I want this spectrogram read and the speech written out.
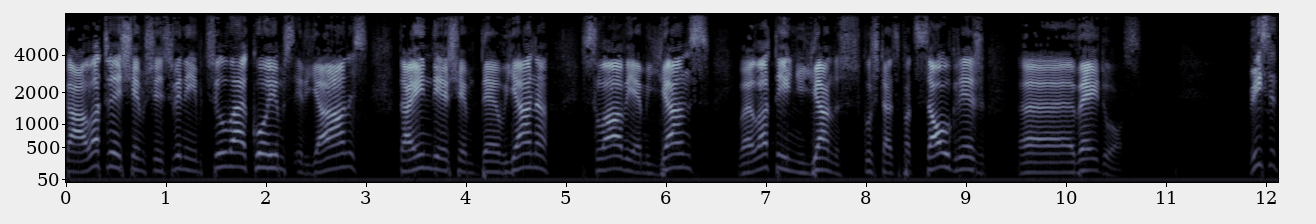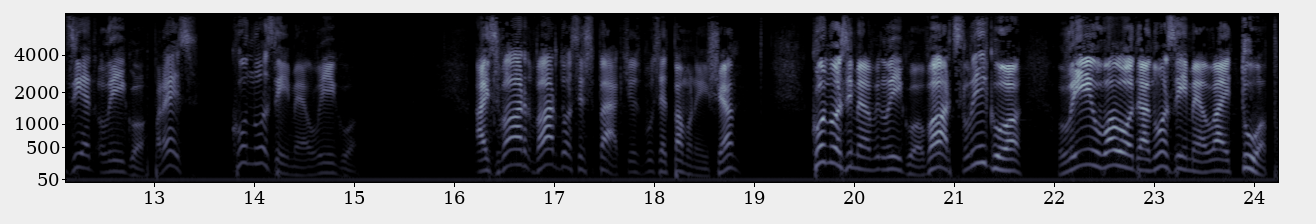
Kā latviešiem šī svinība cilvēkojums ir Jānis, tā indiešiem Devjana, slāviem Jans, vai latīņu Janus, kurš tāds pats saulgriežu uh, veidols. Visi dzied līgo, pareizi? Ko nozīmē līgo? Aiz vār, vārdos ir spēks, jūs būsiet pamanījuši, ja? Ko nozīmē līgo? Vārds līgo līvu valodā nozīmē, lai top.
